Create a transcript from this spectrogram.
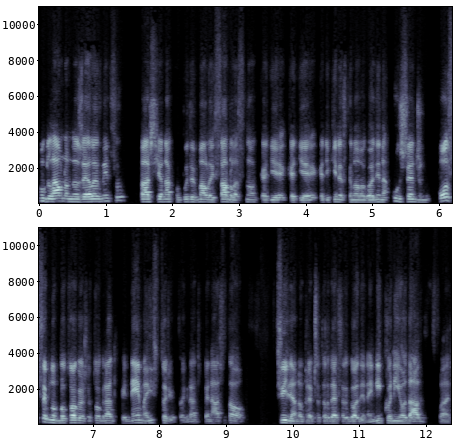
uglavnom na železnicu, baš je onako bude malo i sablasno kad je, kad je, kad je kineska nova godina u Shenzhenu, posebno zbog toga što je to grad koji nema istoriju, to je grad koji je nastao ciljano pre 40 godina i niko nije odavde stvari.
